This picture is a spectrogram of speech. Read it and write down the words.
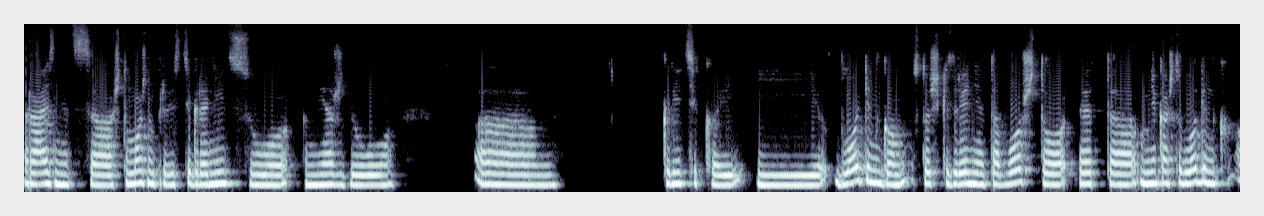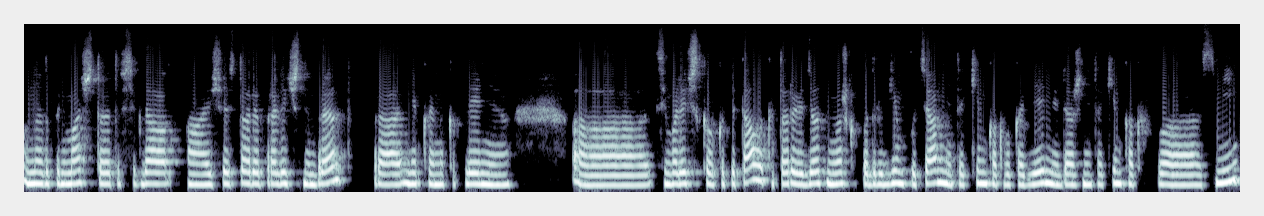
разница, что можно провести границу между критикой и блогингом с точки зрения того, что это, мне кажется, блогинг, надо понимать, что это всегда а, еще история про личный бренд, про некое накопление а, символического капитала, который идет немножко по другим путям, не таким, как в академии, даже не таким, как в а, СМИ,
